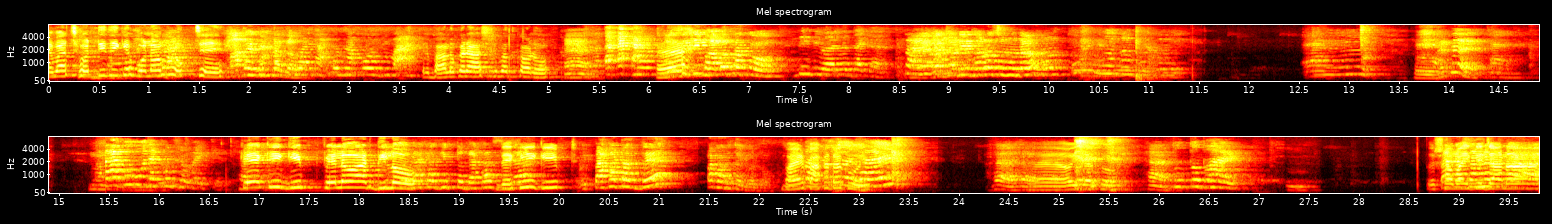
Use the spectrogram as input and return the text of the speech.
এবার ছোট দিদিকে প্রণাম হচ্ছে। ভালো করে আশীর্বাদ করো। হ্যাঁ। হ্যাঁ। ভালো থাকো। হ্যাঁ ধরো শুনে দাও হুম। আছে বাবু দেখো সবাইকে কে কি গিফট পেল আর দিলো? দেখা গিফট দেখা দেখি গিফট ওই পাখাটা দে পাখা কোথায় গেল? ভাইয়ের পাখাটা কই? হ্যাঁ হ্যাঁ হ্যাঁ ওই দেখো। হ্যাঁ। দুটো ভাই। তো সবাইকে জানাই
